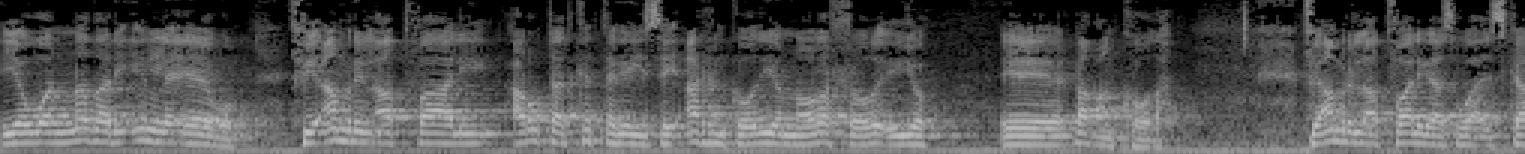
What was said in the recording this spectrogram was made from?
iyo wanadari in la eego fii amri اlatfaali caruurtaad ka tegaysay arinkoodaiyo noloshooda iyo dhaqankooda fii amri اlaطfaaligaas waa iska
